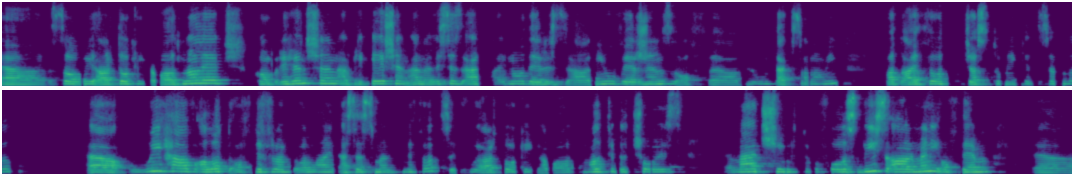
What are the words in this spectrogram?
Uh, so we are talking about knowledge, comprehension, application, analysis, and I know there is uh, new versions of uh, Bloom taxonomy, but I thought just to make it simple. Uh, we have a lot of different online assessment methods. If we are talking about multiple choice, uh, matching, true, false, these are many of them uh,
